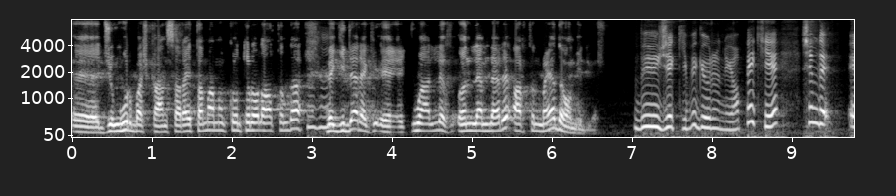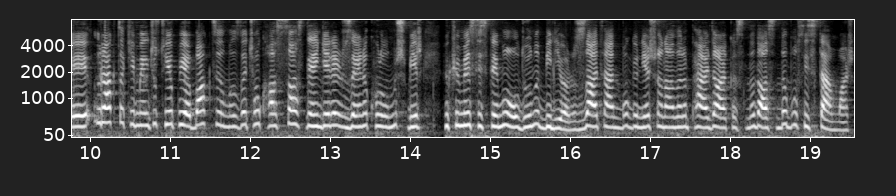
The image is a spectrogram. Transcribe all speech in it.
e, Cumhurbaşkanı sarayı tamamen kontrol altında ve giderek e, güvenlik önlemleri artırmaya devam ediyor. Büyüyecek gibi görünüyor. Peki şimdi e, Irak'taki mevcut yapıya baktığımızda çok hassas dengeler üzerine kurulmuş bir hükümet sistemi olduğunu biliyoruz. Zaten bugün yaşananların perde arkasında da aslında bu sistem var.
